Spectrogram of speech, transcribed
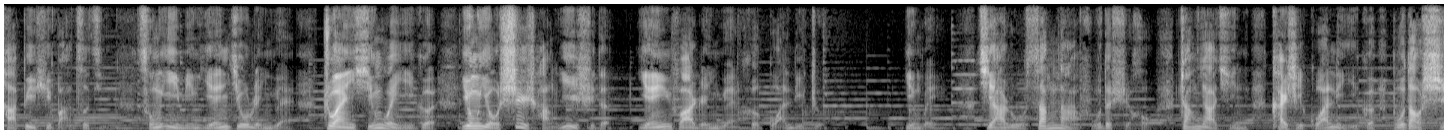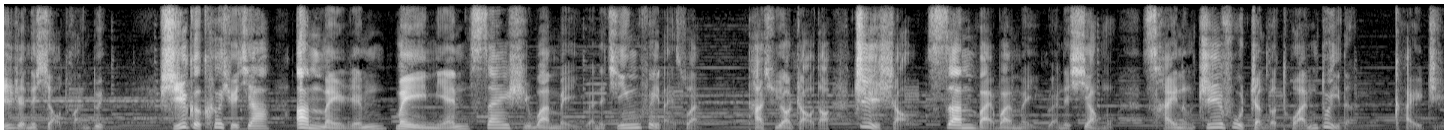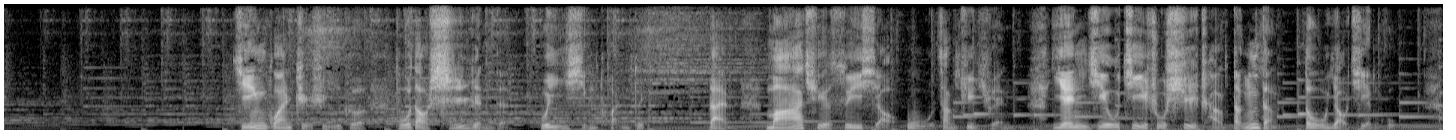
他必须把自己从一名研究人员转型为一个拥有市场意识的研发人员和管理者，因为。加入桑纳福的时候，张亚勤开始管理一个不到十人的小团队，十个科学家按每人每年三十万美元的经费来算，他需要找到至少三百万美元的项目，才能支付整个团队的开支。尽管只是一个不到十人的微型团队，但。麻雀虽小，五脏俱全，研究、技术、市场等等都要兼顾，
